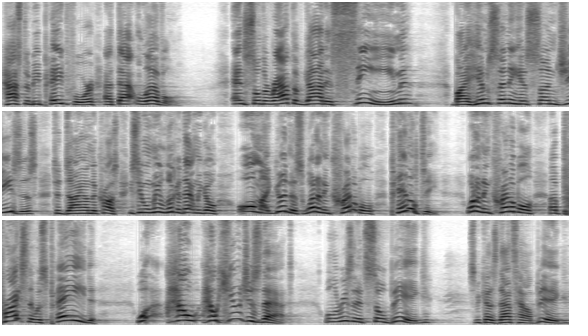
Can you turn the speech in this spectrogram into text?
has to be paid for at that level. And so the wrath of God is seen by him sending his son Jesus to die on the cross. You see, when we look at that and we go, oh my goodness, what an incredible penalty. What an incredible uh, price that was paid. How, how huge is that? Well, the reason it's so big is because that's how big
